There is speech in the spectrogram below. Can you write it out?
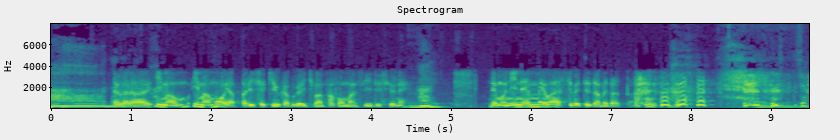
はい、だから今はい、今もやっぱり石油株が一番パフォーマンスいいですよね、はい、でも2年目はすべてだめだった。じゃあ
